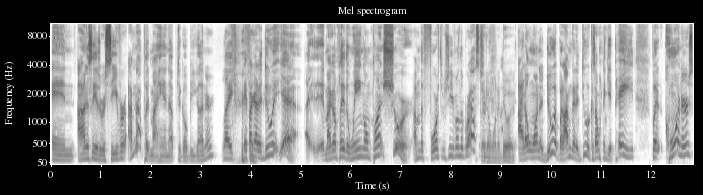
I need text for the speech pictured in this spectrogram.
And honestly, as a receiver, I'm not putting my hand up to go be gunner. Like if I got to do it, yeah. I- Am I going to play the wing on punt? Sure. I'm the fourth receiver on the roster. you don't want to do it. I don't want to do it, but I'm going to do it because I want to get paid. But corners.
